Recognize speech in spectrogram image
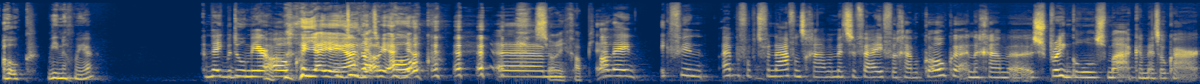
Ook. Wie nog meer? Nee, ik bedoel meer Oh. ook. ja, ja, Ik ja. doe dat ja, ja. ook. Ehm, Sorry, grapje. Alleen, ik vind, hè, bijvoorbeeld vanavond gaan we met z'n vijven gaan we koken en dan gaan we sprinkles maken met elkaar.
